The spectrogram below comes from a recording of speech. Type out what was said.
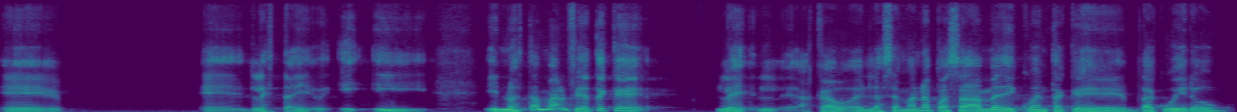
Eh, eh, le está, y, y- y no está mal. Fíjate que le- le- acabo, la semana pasada me di cuenta que Black Widow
